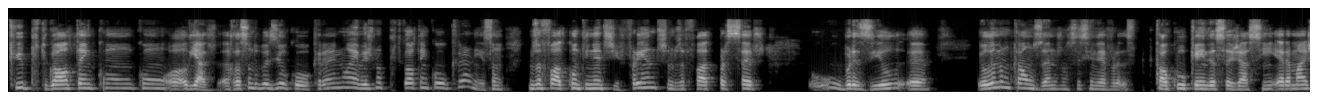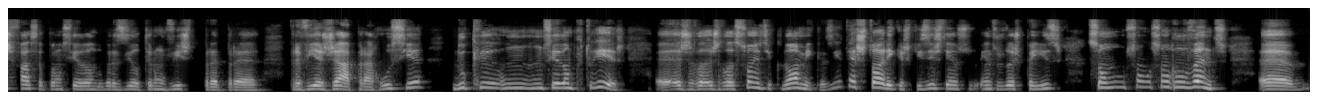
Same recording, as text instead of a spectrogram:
que Portugal tem com, com. Aliás, a relação do Brasil com a Ucrânia não é a mesma que Portugal tem com a Ucrânia. São, estamos a falar de continentes diferentes, estamos a falar de parceiros. O Brasil. Uh, eu lembro-me que há uns anos, não sei se ainda é verdade, calculo que ainda seja assim, era mais fácil para um cidadão do Brasil ter um visto para, para, para viajar para a Rússia do que um, um cidadão português. As, as, relações económicas e até históricas que existem entre, os dois países são, são, são relevantes. Uh,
